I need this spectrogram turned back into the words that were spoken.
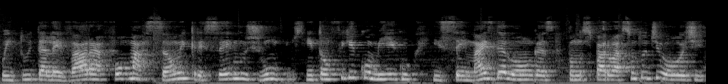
O intuito é levar a formação e crescermos juntos. Então fique comigo e sem mais delongas, vamos para o assunto de hoje,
